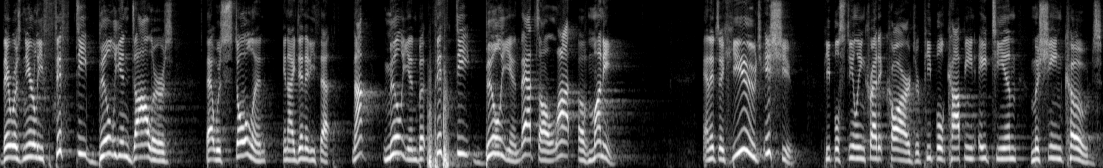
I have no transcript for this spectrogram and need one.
there was nearly $50 billion that was stolen in identity theft. Not million, but 50 billion. That's a lot of money. And it's a huge issue. People stealing credit cards or people copying ATM machine codes.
